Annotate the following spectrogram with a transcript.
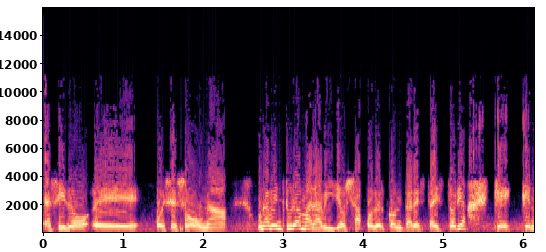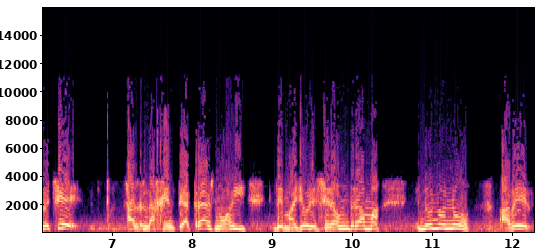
ha sido, eh, pues eso, una, una aventura maravillosa poder contar esta historia que, que no eche a la gente atrás, no hay de mayores, será un drama. No, no, no. A ver,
